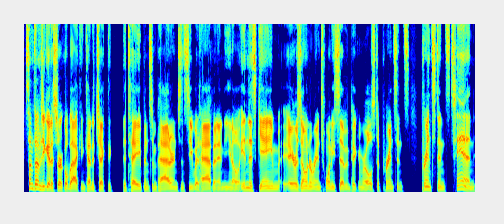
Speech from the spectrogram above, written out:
sometimes you got to circle back and kind of check the, the tape and some patterns and see what happened. And you know, in this game, Arizona ran 27 pick and rolls to Princeton's Princeton's 10,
